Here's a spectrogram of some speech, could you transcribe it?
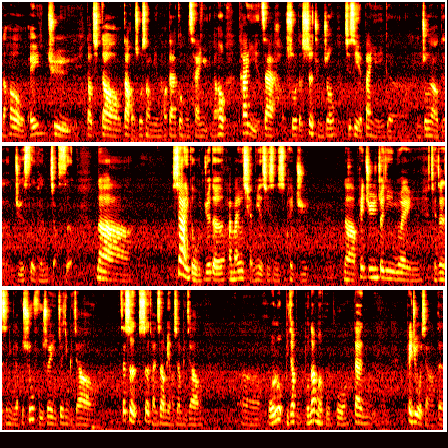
然后诶去到到大好说上面，然后大家共同参与，然后他也在好说的社群中，其实也扮演一个很重要的角色跟角色。那下一个我觉得还蛮有潜力的，其实是佩居。那佩居最近因为前阵子身体比较不舒服，所以最近比较在社社团上面好像比较呃活络，比较不不那么活泼。但佩居，我想等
